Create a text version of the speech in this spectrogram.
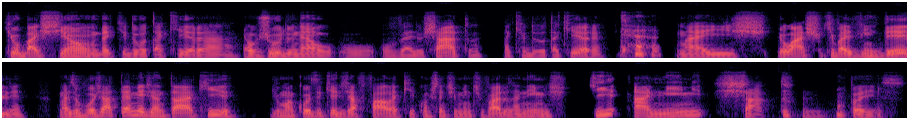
que o bastião daqui do Taqueira é o Júlio, né? O, o, o velho chato aqui do Taqueira. Mas eu acho que vai vir dele. Mas eu vou já até me adiantar aqui de uma coisa que ele já fala aqui constantemente em vários animes. Que anime chato. Foi isso.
